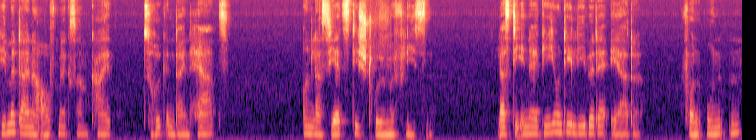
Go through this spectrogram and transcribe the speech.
Geh mit deiner Aufmerksamkeit zurück in dein Herz und lass jetzt die Ströme fließen. Lass die Energie und die Liebe der Erde von unten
